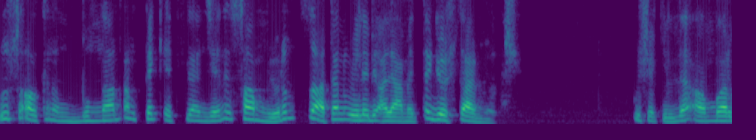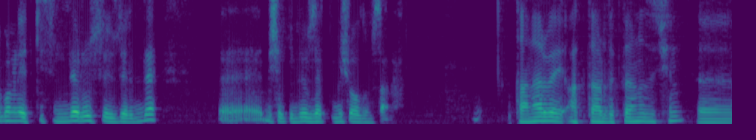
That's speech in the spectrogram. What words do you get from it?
Rus halkının bunlardan pek etkileneceğini sanmıyorum. Zaten öyle bir alamet de göstermiyorlar. Bu şekilde ambargonun etkisini de Rusya üzerinde e, bir şekilde özetlemiş oldum sana. Taner Bey aktardıklarınız için e,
